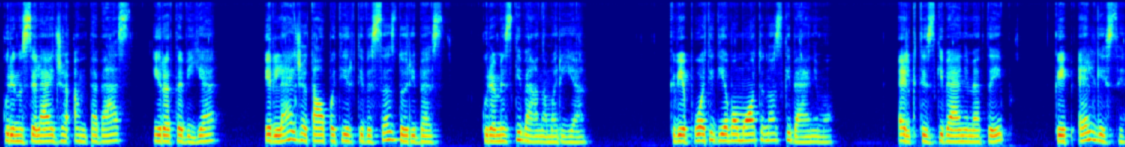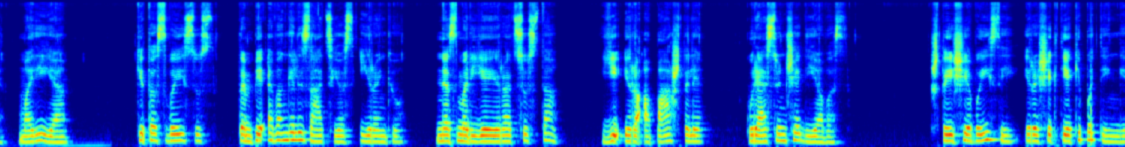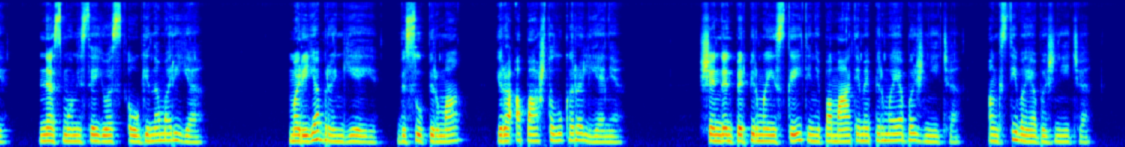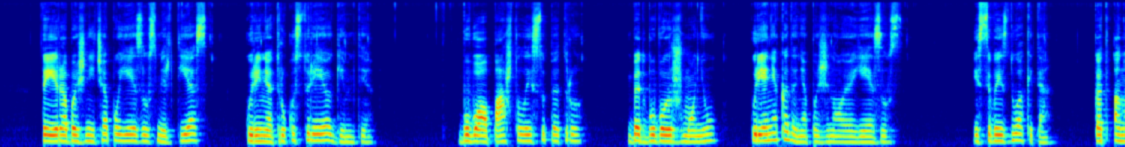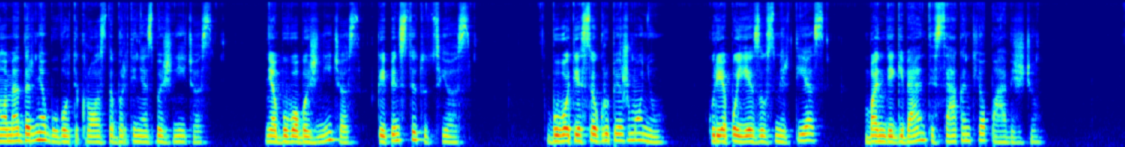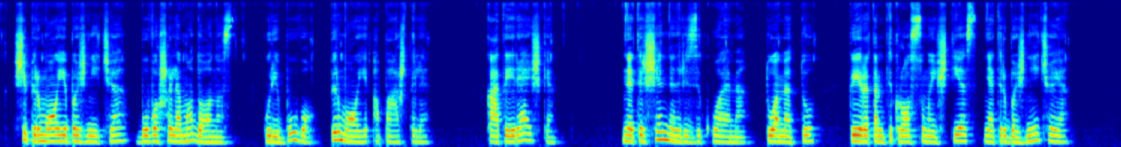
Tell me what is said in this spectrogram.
kuri nusileidžia ant tavęs yra tavyje ir leidžia tau patirti visas dorybes, kuriomis gyvena Marija. Kvėpuoti Dievo motinos gyvenimu. Elgtis gyvenime taip, kaip elgėsi Marija. Kitas vaisius - tampi evangelizacijos įrankiu, nes Marija yra atsiusta, ji yra apaštalė, kurią siunčia Dievas. Štai šie vaisiai yra šiek tiek ypatingi, nes mumise juos augina Marija. Marija brangieji visų pirma yra apaštalų karalienė. Šiandien per pirmąjį skaitinį pamatėme pirmąją bažnyčią, ankstyvąją bažnyčią. Tai yra bažnyčia po Jėzaus mirties, kuri netrukus turėjo gimti. Buvo apaštalai su Petru, bet buvo ir žmonių, kurie niekada nepažinojo Jėzaus. Įsivaizduokite, kad anuomet dar nebuvo tikros dabartinės bažnyčios. Nebuvo bažnyčios kaip institucijos. Buvo tiesiog grupė žmonių, kurie po Jėzaus mirties bandė gyventi sekant jo pavyzdžių. Ši pirmoji bažnyčia buvo šalia Madonos, kuri buvo pirmoji apaštalė. Ką tai reiškia? Net ir šiandien rizikuojame tuo metu, kai yra tam tikros sumaišties net ir bažnyčioje,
